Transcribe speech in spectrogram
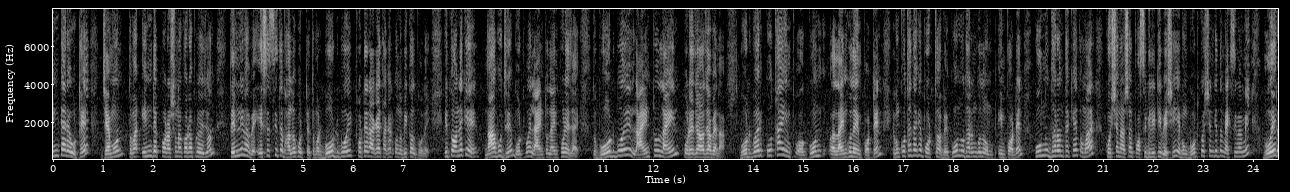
ইন্টারে উঠে যেমন তোমার ইনডেপ পড়াশোনা করা প্রয়োজন, তেমনিভাবে এসএসসিতে ভালো করতে তোমার বোর্ড বই ঠোঁটের আগায় থাকার কোনো বিকল্প নেই। কিন্তু অনেকে না বুঝে বোর্ড বই লাইন টু লাইন পড়ে যায়। তো বোর্ড বই লাইন টু লাইন পড়ে যাওয়া যাবে না। বোর্ড বইয়ের কোথায় কোন লাইনগুলো ইম্পর্টেন্ট এবং কোথা থেকে পড়তে হবে, কোন উদাহরণগুলো ইম্পর্টেন্ট কোন উদাহরণ থেকে তোমার কোয়েশ্চেন আসার পসিবিলিটি বেশি এবং বোর্ড কোশ্চেন কিন্তু ম্যাক্সিমামই বইয়ের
